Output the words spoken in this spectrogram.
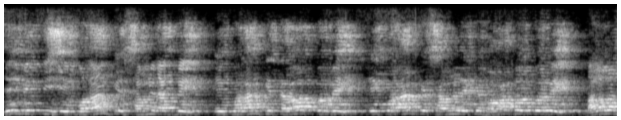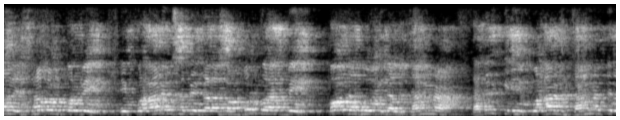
যে ব্যক্তি এই কোরআনকে সামনে রাখবে এই কোরআনকে তেলাওয়াত করবে এই কোরআনকে সামনে রেখে মহাব্বত করবে ভালোবাসা স্থাপন করবে এই কোরআনের সাথে যারা সম্পর্ক রাখবে কদাহু ইলাল জান্নাহ তাদেরকে এই কোরআন জান্নাতের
